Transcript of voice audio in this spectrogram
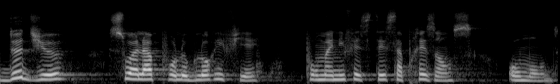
de Dieu, soit là pour le glorifier, pour manifester sa présence au monde.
